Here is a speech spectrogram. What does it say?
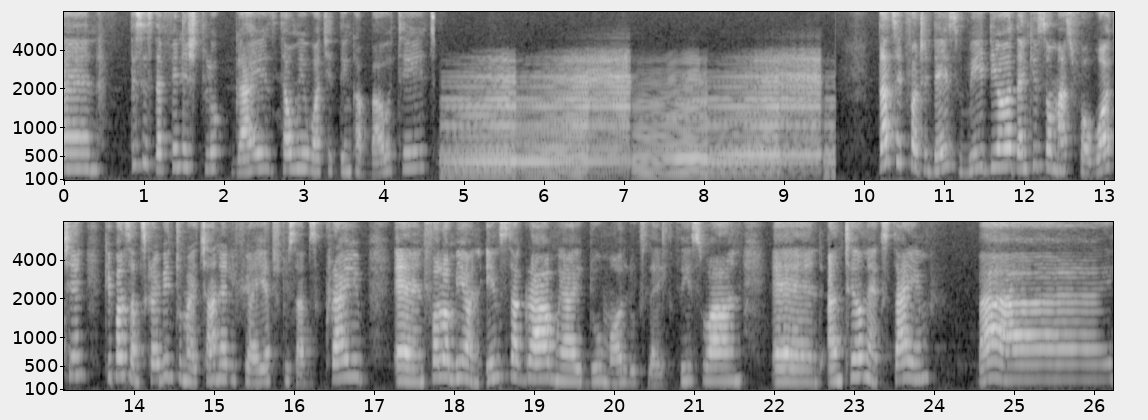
and this is the finished look guys. Tell me what you think about it. That's it for today's video. Thank you so much for watching. Keep on subscribing to my channel if you are yet to subscribe. And follow me on instagram where i do more looks like this one. And until next time bye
